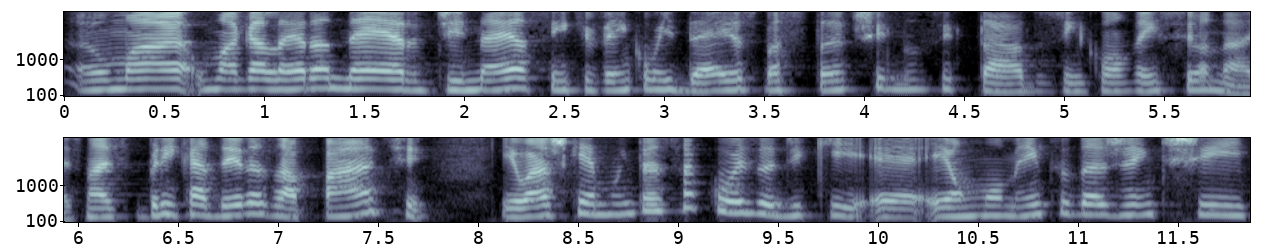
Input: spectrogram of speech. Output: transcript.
É uma, uma galera nerd, né? Assim, que vem com ideias bastante inusitadas, inconvencionais. Mas brincadeiras à parte, eu acho que é muito essa coisa de que é, é um momento da gente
